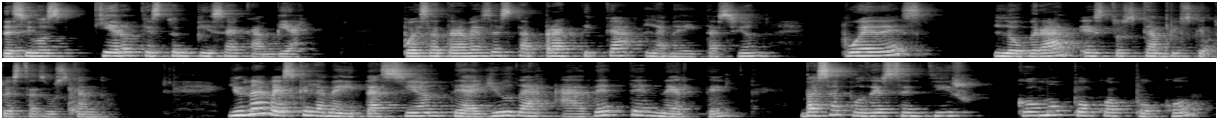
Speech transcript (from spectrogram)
decimos, quiero que esto empiece a cambiar. Pues a través de esta práctica, la meditación, puedes lograr estos cambios que tú estás buscando. Y una vez que la meditación te ayuda a detenerte, vas a poder sentir cómo poco a poco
